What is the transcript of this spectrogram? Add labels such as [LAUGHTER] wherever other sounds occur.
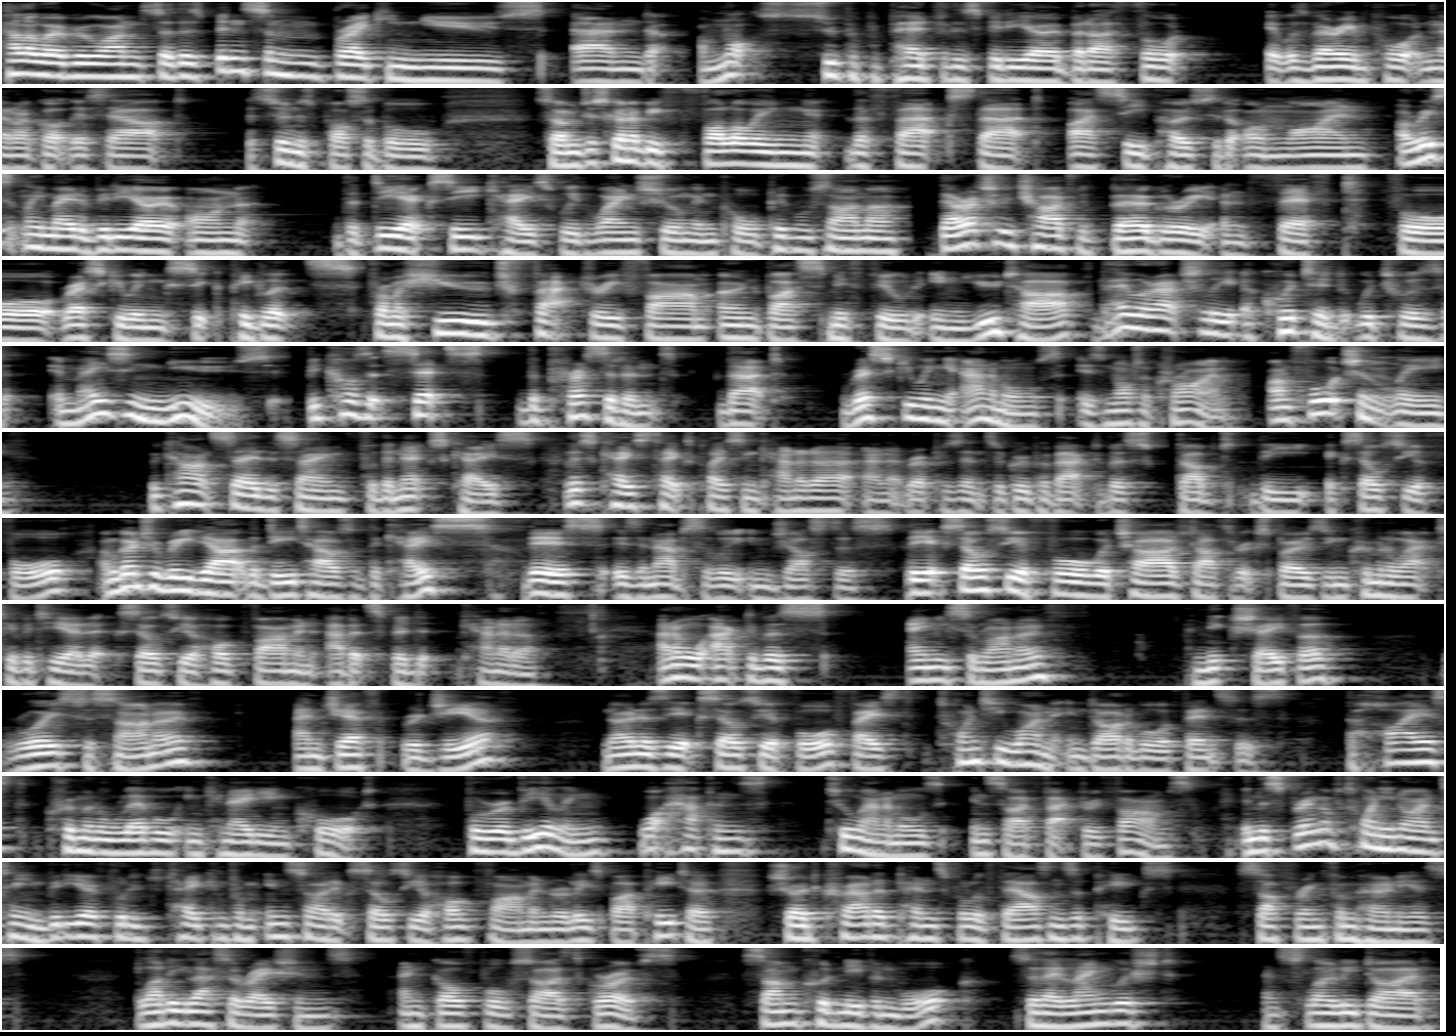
Hello everyone, so there's been some breaking news and I'm not super prepared for this video but I thought it was very important that I got this out as soon as possible. So I'm just going to be following the facts that I see posted online. I recently made a video on the DxE case with Wayne Hsiung and Paul Picklesimer, they're actually charged with burglary and theft for rescuing sick piglets from a huge factory farm owned by Smithfield in Utah. They were actually acquitted, which was amazing news because it sets the precedent that rescuing animals is not a crime. Unfortunately, we can't say the same for the next case. This case takes place in Canada and it represents a group of activists dubbed the Excelsior 4. I'm going to read out the details of the case. This is an absolute injustice. The Excelsior 4 were charged after exposing criminal activity at Excelsior Hog Farm in Abbotsford, Canada. Animal activists Amy Soranno, Nick Schafer, Roy Sasano, and Jeff Regier, known as the Excelsior 4, faced 21 indictable offences the highest criminal level in Canadian court, for revealing what happens to animals inside factory farms. In the spring of 2019, video footage taken from inside Excelsior Hog Farm and released by PETA showed crowded pens full of thousands of pigs suffering from hernias, bloody lacerations, and golf ball sized growths. Some couldn't even walk, so they languished and slowly died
